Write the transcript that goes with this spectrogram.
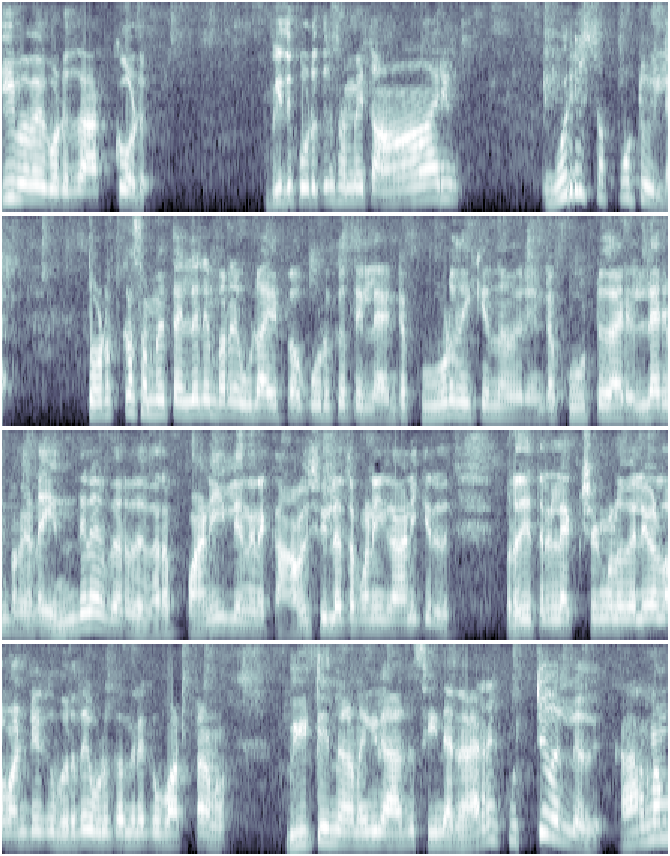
ഗീവ് അവേ കൊടുത്തത് അക്കോഡ് അപ്പോൾ ഇത് കൊടുക്കുന്ന സമയത്ത് ആരും ഒരു സപ്പോർട്ടും ഇല്ല. തുടക്ക സമയത്ത് എല്ലാവരും പറയും ഉടായിപ്പോൾ കൊടുക്കത്തില്ല. എന്റെ കൂടെ നിൽക്കുന്നവർ എന്റെ കൂട്ടുകാരെല്ലാവരും പറയണം എന്തിനാ വെറുതെ? വേറെ പണിയില്ല. നിനക്ക് ആവശ്യമില്ലാത്ത പണി കാണിക്കരുത്. വെറുതെ ഇത്ര ലക്ഷങ്ങൾ വിലയുള്ള വണ്ടിയൊക്കെ വെറുതെ കൊടുക്കാൻ നിനക്ക് വട്ടാണോ? വീട്ടിൽ നിന്നാണെങ്കിൽ ആകെ സീനായിരുന്നു ആരും കുറ്റമല്ലത്. കാരണം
